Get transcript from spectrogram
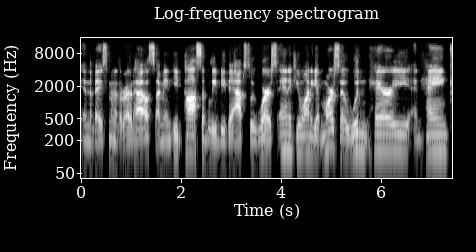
in the basement of the Roadhouse? I mean, he'd possibly be the absolute worst. And if you want to get more so, wouldn't Harry and Hank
